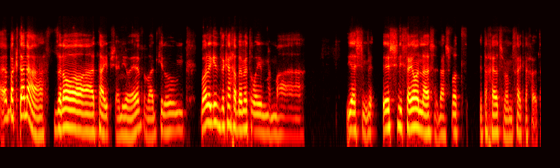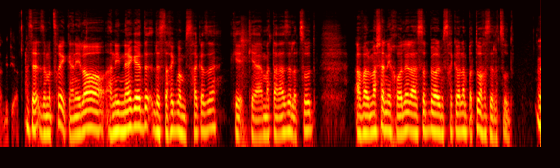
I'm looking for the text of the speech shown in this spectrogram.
אה, בקטנה, זה לא הטייפ שאני אוהב, אבל כאילו, בוא נגיד את זה ככה, באמת רואים מה... יש, יש ניסיון להש... להשוות את החיות שבמשחק לחיות האמיתיות. זה, זה מצחיק, אני לא... אני נגד לשחק במשחק הזה, כי, כי המטרה זה לצוד, אבל מה שאני יכול לעשות במשחקי עולם פתוח זה לצוד.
